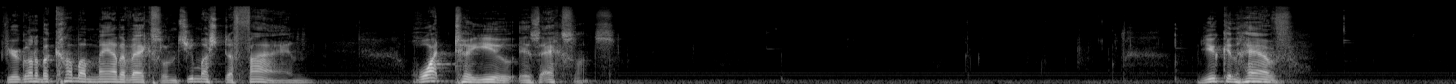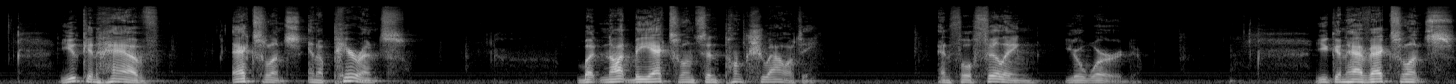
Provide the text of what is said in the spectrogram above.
If you're going to become a man of excellence, you must define what to you is excellence? You can have you can have excellence in appearance but not be excellence in punctuality and fulfilling your word. You can have excellence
